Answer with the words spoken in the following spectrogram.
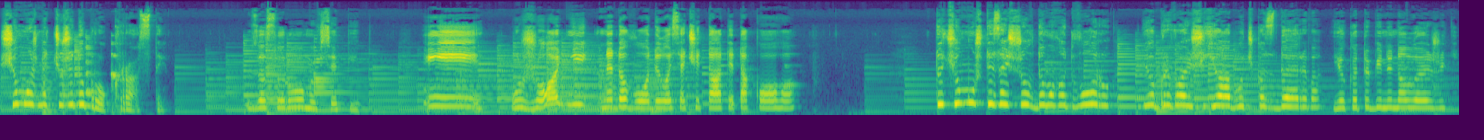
що можна чуже добро красти. Засоромився піп. І у жодній не доводилося читати такого. То чому ж ти зайшов до мого двору і обриваєш яблучка з дерева, яке тобі не належить?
